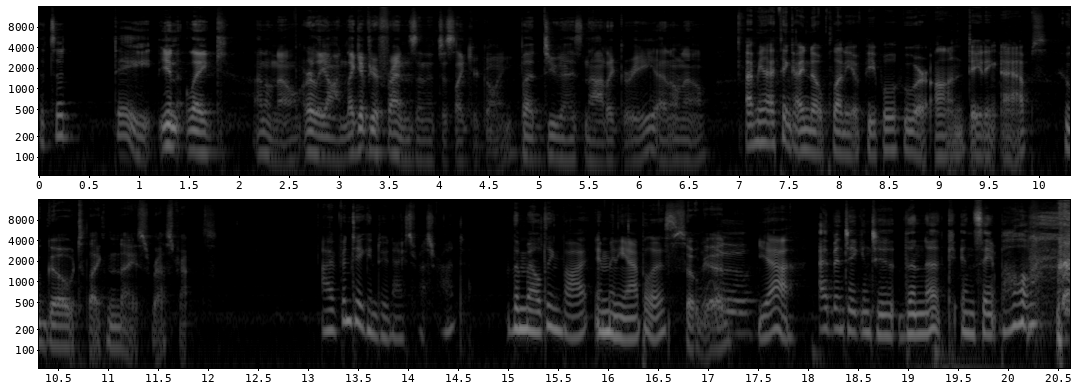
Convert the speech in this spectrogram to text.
it's a date. You know, like I don't know. Early on, like if you're friends and it's just like you're going. But do you guys not agree? I don't know. I mean, I think I know plenty of people who are on dating apps who go to like nice restaurants. I've been taken to a nice restaurant, the Melting Pot in Minneapolis. So good. Yeah. I've been taken to the Nook in St. Paul.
